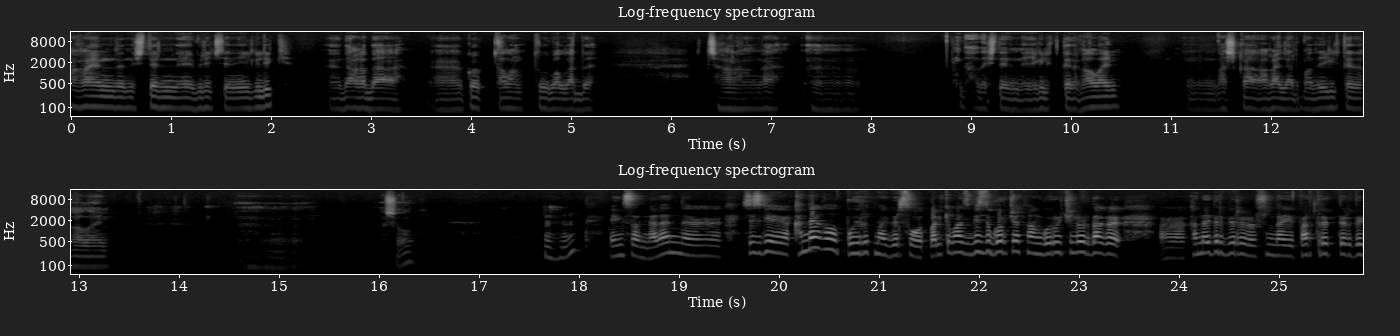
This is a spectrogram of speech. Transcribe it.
Агайымдын иштерине биринчиден ийгилик дагы да көп таланттуу балдарды чыгарганга дагы да иштерине ийгиликтерди каалайм башка агайларыма да ийгиликтерди каалайм. Ошол. Эң сонун анан э, сизге кандай кылып буйрутма берсе болот? Балким азыр бизди көрүп жаткан көрүүчүлөр дагы э, кандайдыр бир ушундай портреттерди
